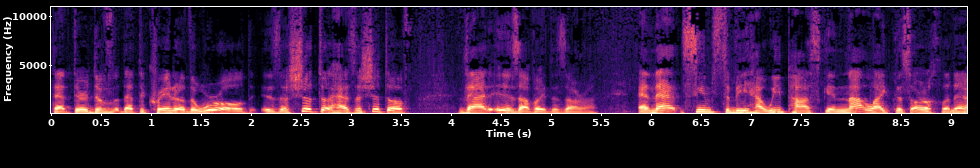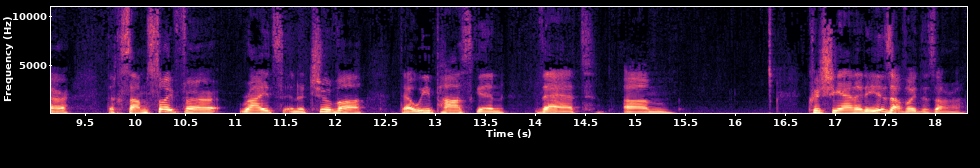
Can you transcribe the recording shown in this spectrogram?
that, that the creator of the world is a Shutuf, has a Shutuf, that is Avodah Zarah. And that seems to be how we paskin, not like this Aruch. The Chassam Sofer writes in a tshuva that we paskin that um, Christianity is Avodah Zarah.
